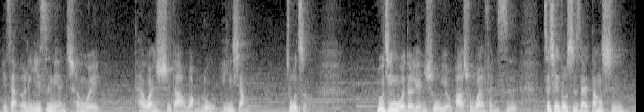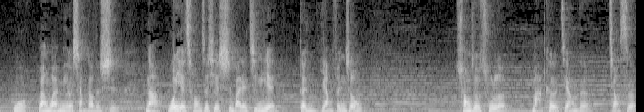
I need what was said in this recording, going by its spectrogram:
也在二零一四年成为台湾十大网络影响作者。如今我的脸书有八十五万粉丝，这些都是在当时我万万没有想到的事。那我也从这些失败的经验跟养分中，创作出了马克这样的角色。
